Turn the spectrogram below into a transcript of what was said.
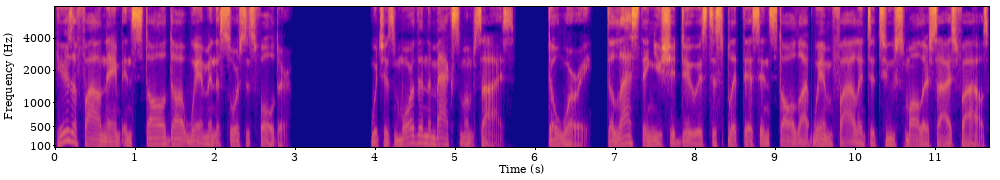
Here's a file named install.wim in the sources folder, which is more than the maximum size. Don't worry, the last thing you should do is to split this install.wim file into two smaller size files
